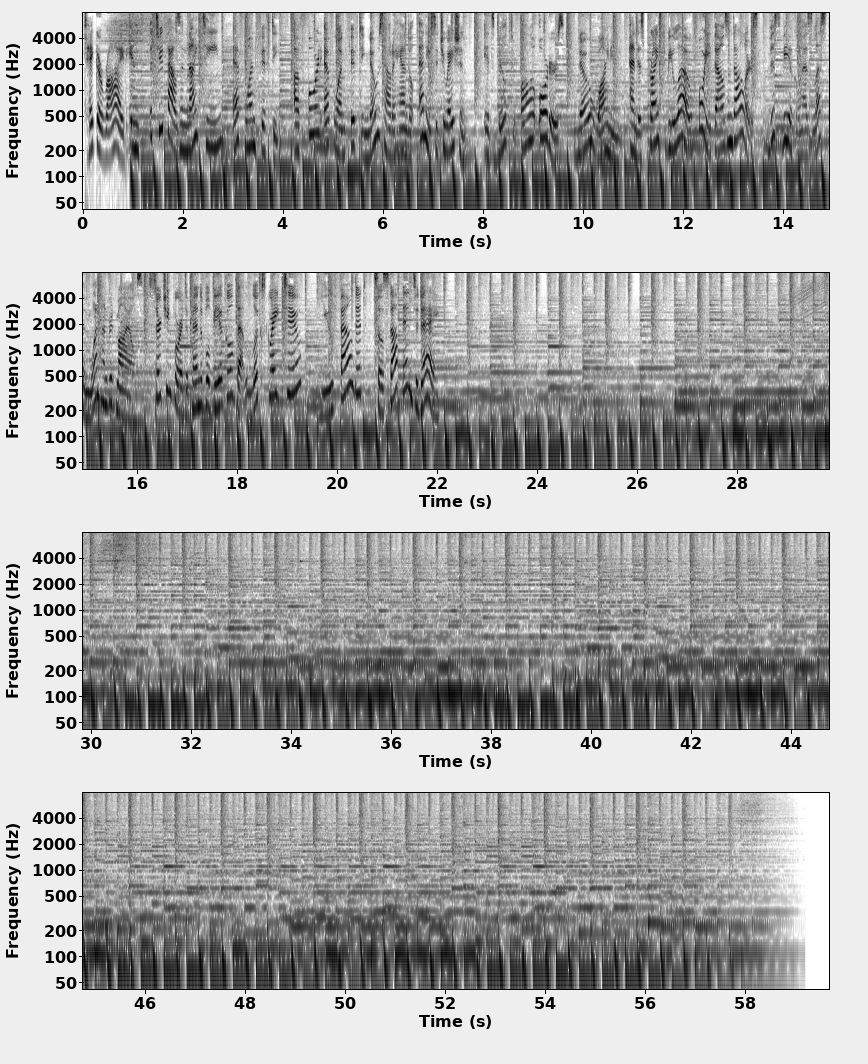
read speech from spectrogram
Take a ride in the 2019 F-150. A Ford F-150 knows how to handle any situation. It's built to follow orders, no whining, and is priced below $40,000. This vehicle has less than 100 miles. Searching for a dependable vehicle that looks great too? You found it, so stop in today.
